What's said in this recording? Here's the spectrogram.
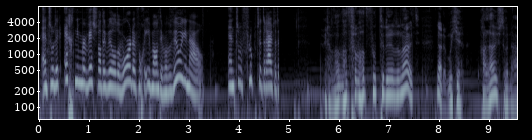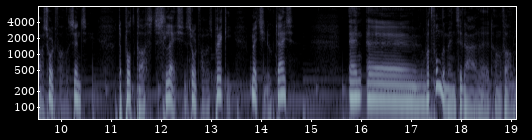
En toen ik echt niet meer wist wat ik wilde worden, vroeg iemand, "Ja, wat wil je nou? En toen vloepte het eruit dat Ja, wat, wat, wat vloepte er dan uit? Nou, dan moet je gaan luisteren naar een soort van recensie. De podcast slash een soort van gesprekkie met Chinook Thijs. En eh, wat vonden mensen daar eh, dan van?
